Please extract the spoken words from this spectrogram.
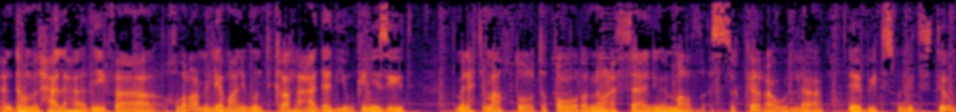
عندهم الحالة هذه فخبراء من اليابان يقولون تكرار العاده هذه يمكن يزيد من احتمال خطورة تطور النوع الثاني من مرض السكر أو ال diabetes والليتس 2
